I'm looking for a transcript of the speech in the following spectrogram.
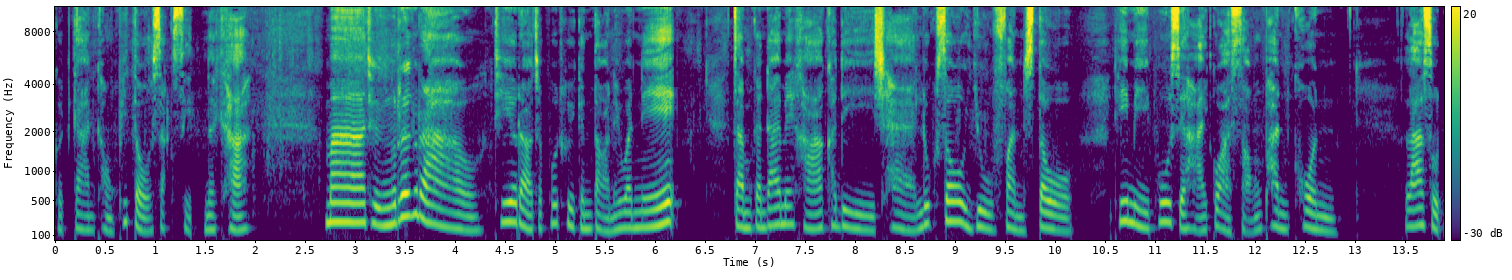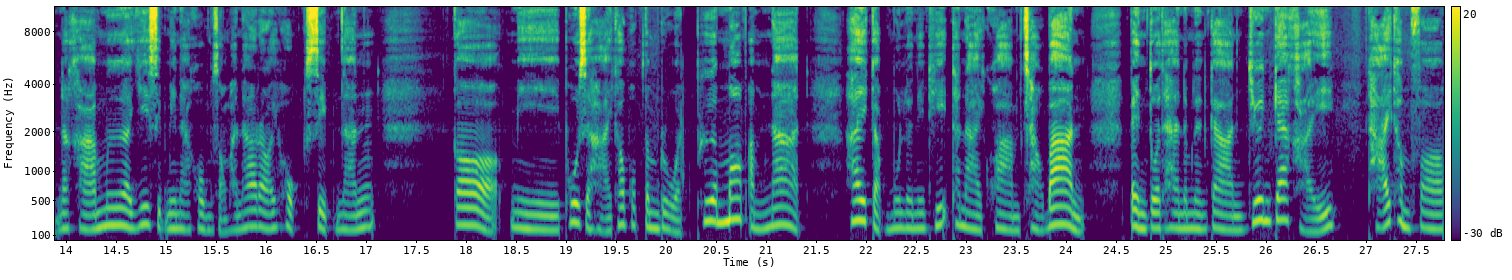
ากฏการณ์ของพี่โตศักดิ์สิทธิ์นะคะ มาถึงเรื่องราวที่เราจะพูดคุยกันต่อในวันนี้จำกันได้ไหมคะ คดีแชร์ลูกโซ่ยูฟันสโตที่มีผู้เสียหายกว่า 2,000 คน ล่าสุดนะคะเมื่อ 20 มีนาคม 2560 นั้น ก็มีผู้เสียหายเข้าพบตำรวจเพื่อมอบอำนาจ ให้กับมูลนิธิทนายความชาวบ้าน เป็นตัวแทนดำเนินการยื่นแก้ไข ท้ายคำฟ้อง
